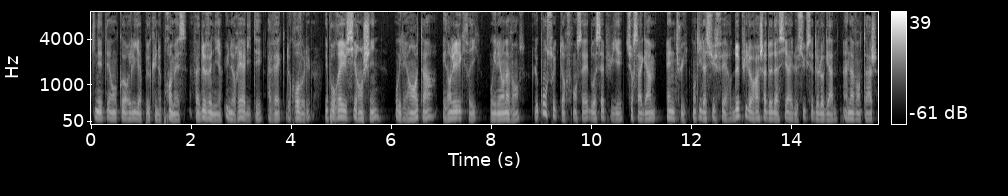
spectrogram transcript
qui n'était encore il y a peu qu'une promesse, va devenir une réalité avec de gros volumes. Et pour réussir en Chine, où il est en retard, et dans l'électrique, où il est en avance, le constructeur français doit s'appuyer sur sa gamme Entry, dont il a su faire, depuis le rachat de Dacia et le succès de Logan, un avantage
